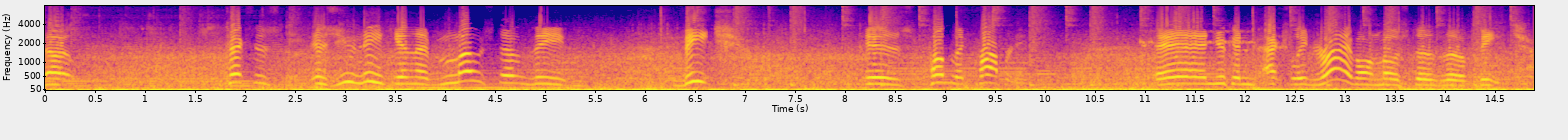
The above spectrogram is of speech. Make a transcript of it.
Now, Texas is unique in that most of the beach is public property and you can actually drive on most of the beach.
